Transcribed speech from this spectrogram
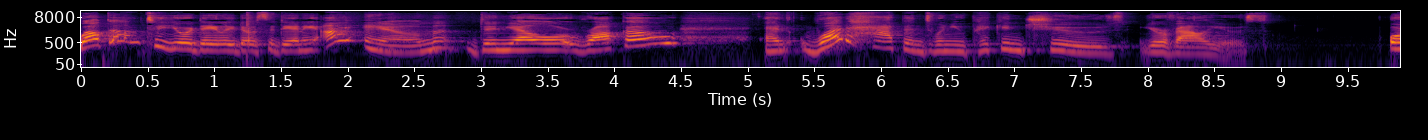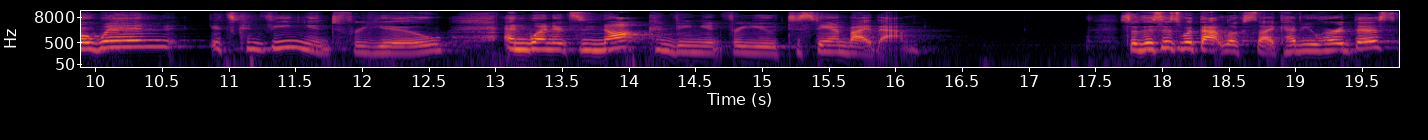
Welcome to your daily dose of Dani. I am Danielle Rocco. And what happens when you pick and choose your values? Or when it's convenient for you and when it's not convenient for you to stand by them? So this is what that looks like. Have you heard this?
